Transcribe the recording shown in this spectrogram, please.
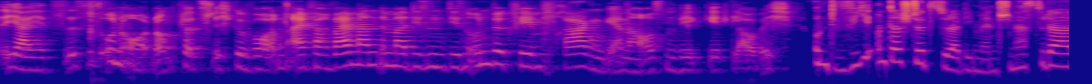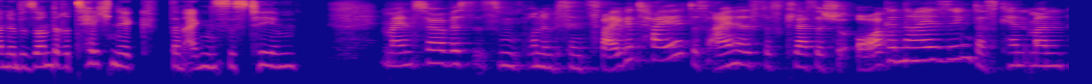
äh, ja, jetzt ist es Unordnung plötzlich geworden. Einfach weil man immer diesen, diesen unbequemen Fragen gerne aus dem Weg geht, glaube ich. Und wie unterstützt du da die Menschen? Hast du da eine besondere Technik, dein eigenes System? Mein Service ist im Grunde ein bisschen zweigeteilt. Das eine ist das klassische Organizing. Das kennt man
